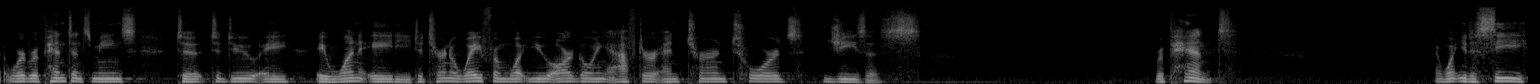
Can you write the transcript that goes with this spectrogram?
That word repentance means to, to do a, a 180, to turn away from what you are going after and turn towards Jesus. Repent. I want you to see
